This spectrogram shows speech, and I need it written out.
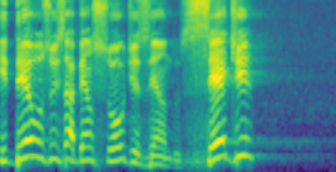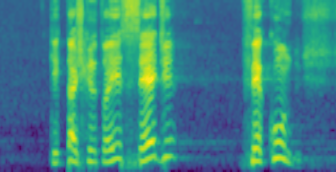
E Deus os abençoou, dizendo: Sede, o que está escrito aí? Sede fecundos,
